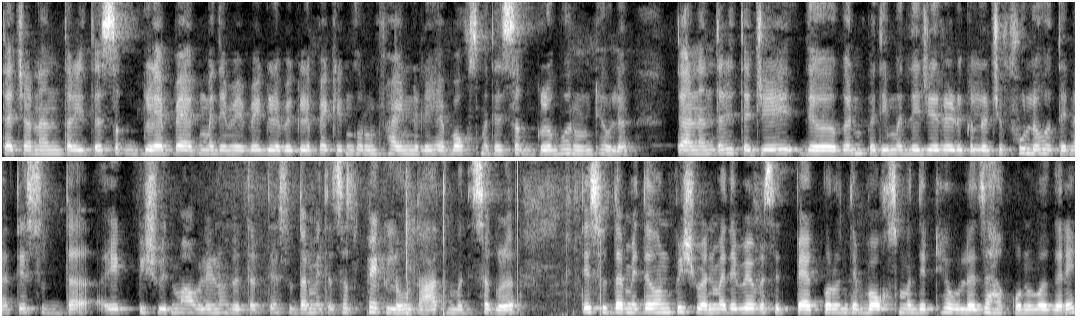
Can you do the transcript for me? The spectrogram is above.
त्याच्यानंतर इथं सगळ्या बॅगमध्ये मी वेगळे वेगळे पॅकिंग करून फायनली ह्या बॉक्समध्ये सगळं भरून ठेवलं. त्यानंतर इथं जे द- गणपतीमधले जे रेड कलरचे फुलं होते ना ते सुद्धा एक पिशवीत मावले नव्हते. तर ते सुद्धा मी तसंच फेकलं होतं आतमध्ये सगळं. ते सुद्धा मी दोन पिशव्यांमध्ये व्यवस्थित पॅक करून ते बॉक्समध्ये ठेवलं झाकून वगैरे.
